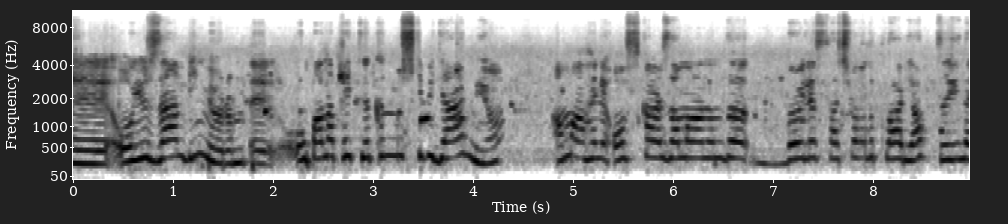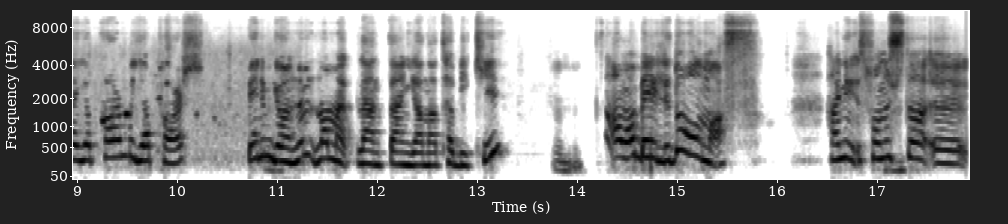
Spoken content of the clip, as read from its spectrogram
Ee, o yüzden bilmiyorum. Ee, o bana pek yakınmış gibi gelmiyor. Ama hani Oscar zamanında böyle saçmalıklar yaptı yine yapar mı yapar. Benim gönlüm Nomadland'den yana tabii ki. Hı hı. Ama belli de olmaz. Hani sonuçta e,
